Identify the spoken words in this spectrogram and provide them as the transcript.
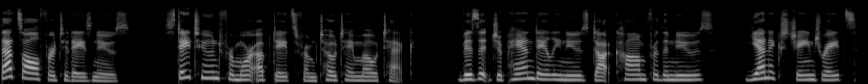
That's all for today's news. Stay tuned for more updates from Totemo Tech. Visit japandailynews.com for the news, yen exchange rates,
